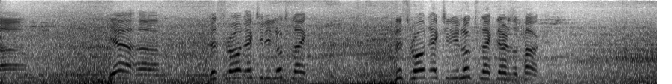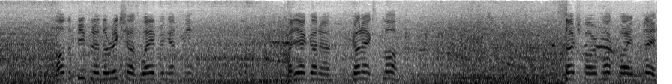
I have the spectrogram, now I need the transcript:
um, yeah, um, this road actually looks like this road actually looks like there's a park. All the people in the rickshaws waving at me, but yeah, gonna gonna explore, search for a more quiet place.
